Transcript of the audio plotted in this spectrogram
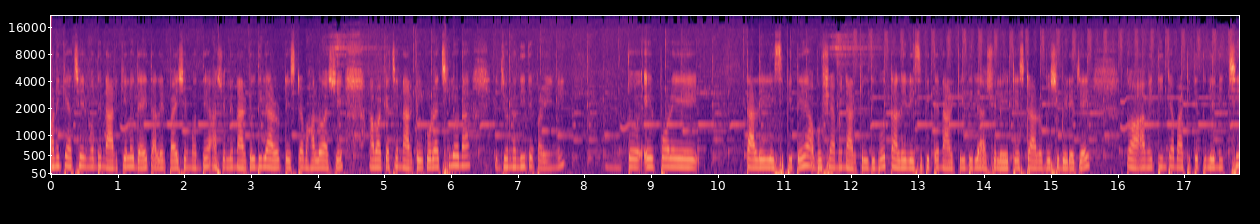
অনেকে আছে এর মধ্যে নারকেলও দেয় তালের পায়েসের মধ্যে। আসলে নারকেল দিলে আরও টেস্টটা ভালো আসে। আমার কাছে নারকেল করা ছিল না, এর জন্য দিতে পারিনি। তো এরপরে তালের রেসিপিতে অবশ্যই আমি নারকেল দিব। তালের রেসিপিতে নারকেল দিলে আসলে টেস্টটা আরও বেশি বেড়ে যায়। তো আমি তিনটা বাটিতে তুলে নিচ্ছি।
